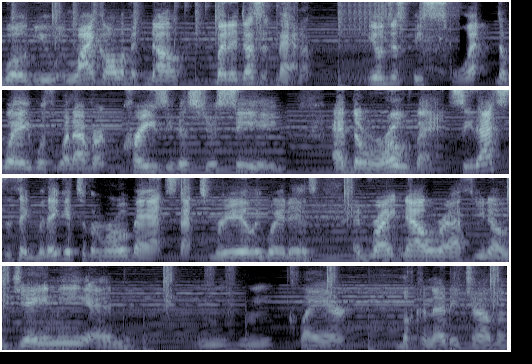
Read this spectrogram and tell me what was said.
will you like all of it? No, but it doesn't matter. You'll just be swept away with whatever craziness you're seeing and the romance. See, that's the thing. When they get to the romance, that's really what it is. And right now we're at, you know, Jamie and mhm, Claire looking at each other.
